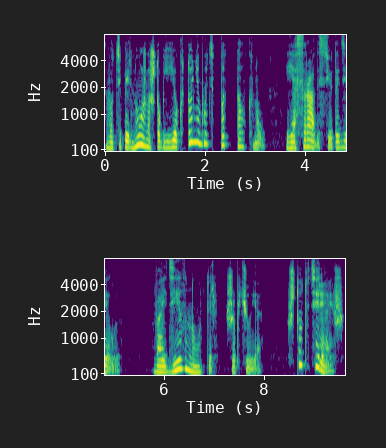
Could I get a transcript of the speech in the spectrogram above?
Вот теперь нужно, чтобы ее кто-нибудь подтолкнул, и я с радостью это делаю. «Войди внутрь», — шепчу я. «Что ты теряешь?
